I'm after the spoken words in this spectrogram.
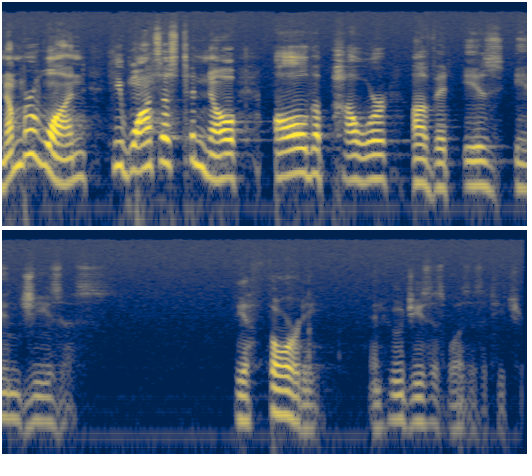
number one, he wants us to know all the power of it is in Jesus. The authority and who Jesus was as a teacher.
